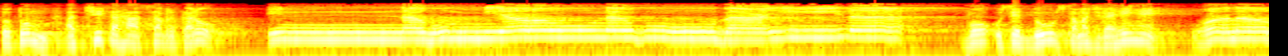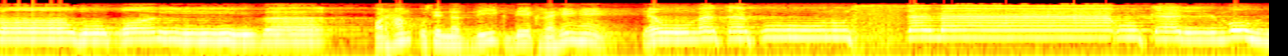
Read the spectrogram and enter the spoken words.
تو تم اچھی طرح صبر کرو۔ إنهم يرونه بعيدا وہ اسے دور سمجھ رہے ہیں۔ ونراه قريبا اور ہم اسے نزدیک دیکھ رہے ہیں۔ يوم تكون السماء كالمهل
